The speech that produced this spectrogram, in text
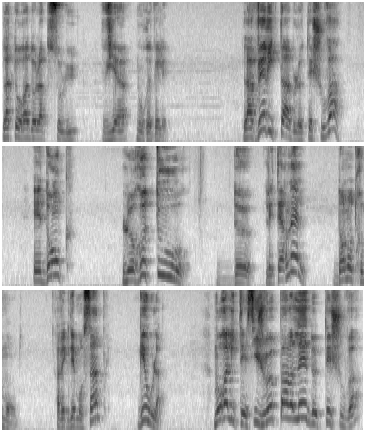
la Torah de l'absolu, vient nous révéler. La véritable Teshuvah est donc le retour de l'éternel dans notre monde. Avec des mots simples, Géoula. Moralité, si je veux parler de Teshuvah,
